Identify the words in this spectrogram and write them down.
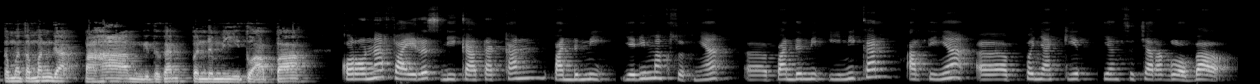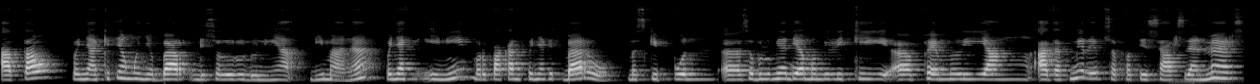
teman-teman nggak paham gitu kan pandemi itu apa Coronavirus dikatakan pandemi. Jadi maksudnya eh, pandemi ini kan artinya eh, penyakit yang secara global atau penyakit yang menyebar di seluruh dunia di mana penyakit ini merupakan penyakit baru meskipun uh, sebelumnya dia memiliki family yang agak mirip seperti SARS dan MERS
